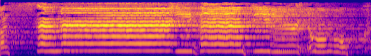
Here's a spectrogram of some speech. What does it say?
والسماء ذات الحبك.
